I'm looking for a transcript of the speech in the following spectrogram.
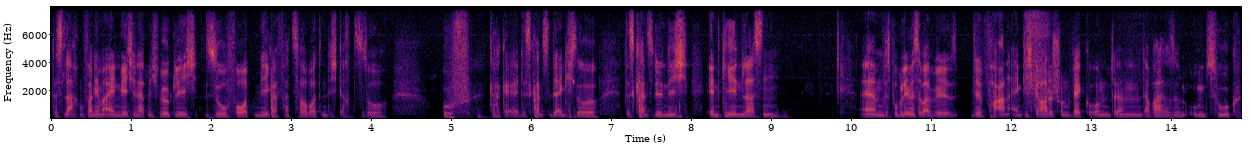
das Lachen von dem einen Mädchen hat mich wirklich sofort mega verzaubert. Und ich dachte so, uff, kacke, ey, das kannst du dir eigentlich so, das kannst du dir nicht entgehen lassen. Ähm, das Problem ist aber, wir, wir fahren eigentlich gerade schon weg und ähm, da war so ein Umzug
